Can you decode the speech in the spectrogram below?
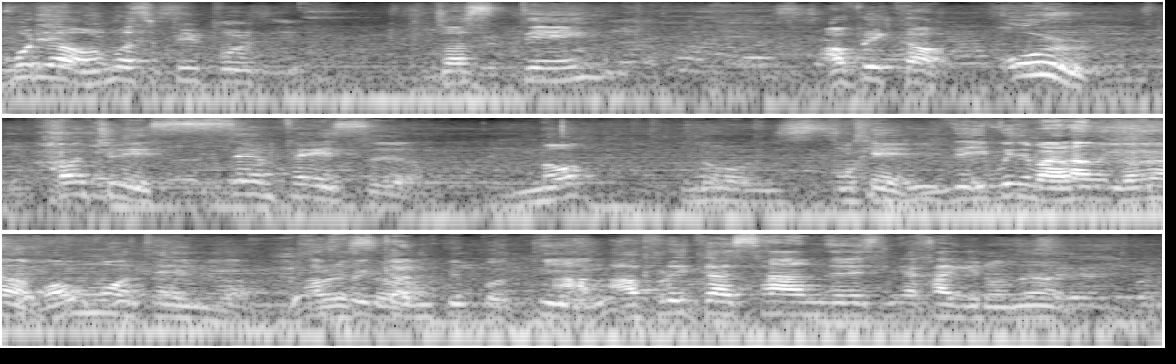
Korea almost people just think Africa all countries same face. No? no, it's 오케이. 이제 이분이 말하는 거는 one more tell me. African people think 아, 아프리카 사람들이 생각하기로는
